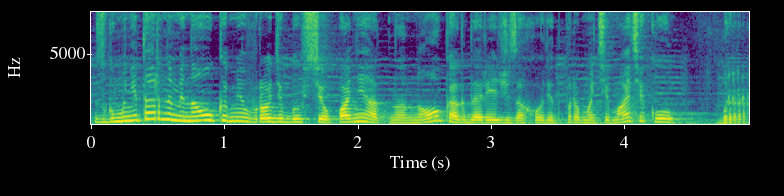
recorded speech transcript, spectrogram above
С гуманитарными науками вроде бы все понятно, но когда речь заходит про математику – бррр.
